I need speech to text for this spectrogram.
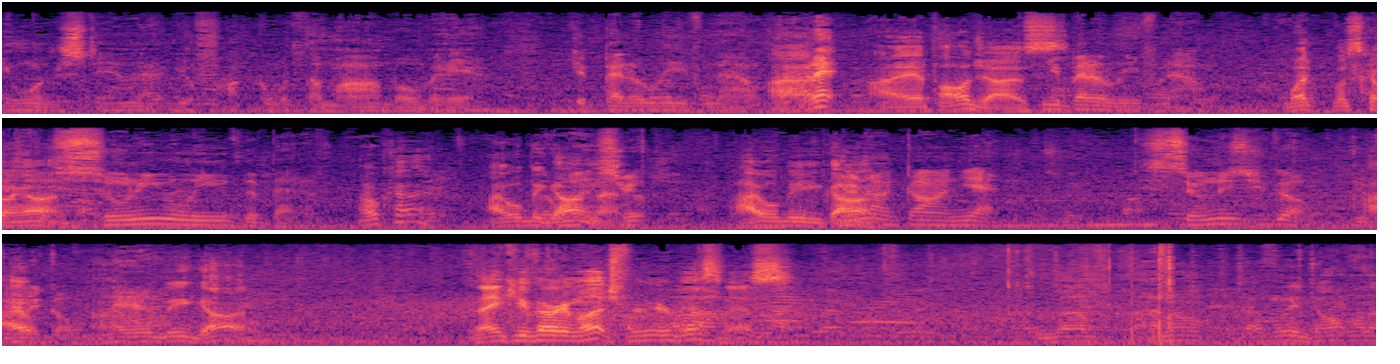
You understand that? You're fucking with the mob over here. You better leave now. Got I, it? I apologize. You better leave now. What what's going on? The sooner you leave, the better. Okay. I will be gone then. you- I will be gone. You're not gone yet. As soon as you go, you I, better go I now. will be gone. Thank you very much for your business. I don't definitely don't want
